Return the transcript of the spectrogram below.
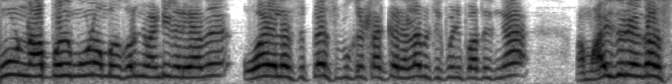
மூணு நாற்பது மூணு ஐம்பது குறைஞ்ச வண்டி கிடையாது. ஓஎல்எஸ் ஃபேஸ்புக்கு ட்ரக்கர் எல்லாமே செக் பண்ணி பார்த்துக்குங்க. நம்ம ஐஸ்வர்யா கார்ஸ்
